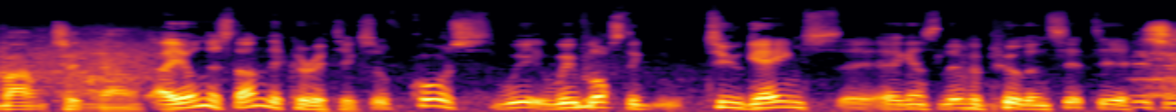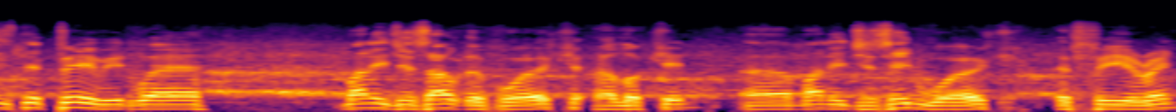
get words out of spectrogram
mounting now. I understand the critics. Of course, we, we've lost the two games uh, against Liverpool and City. This is the period where managers out of work are looking, uh, managers in work are fearing,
